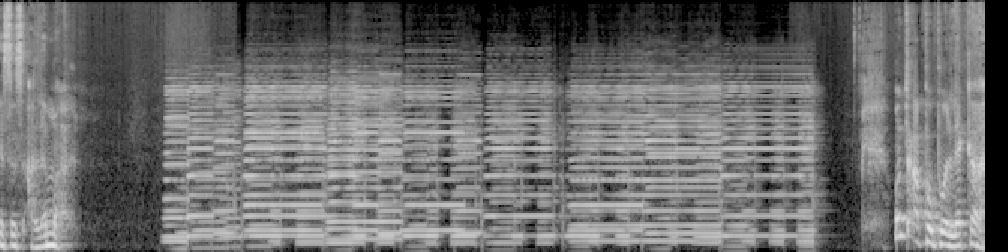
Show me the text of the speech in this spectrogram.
ist es allemal. Und apropos lecker,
